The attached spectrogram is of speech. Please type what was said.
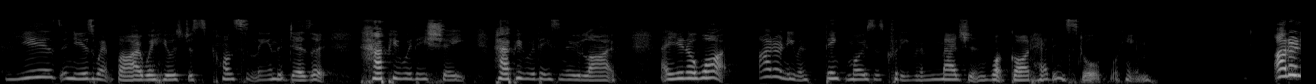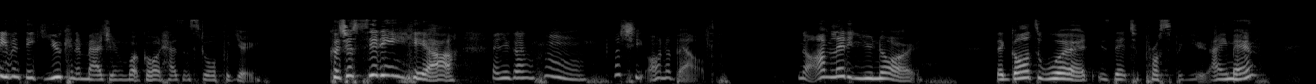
years and years went by where he was just constantly in the desert, happy with his sheep, happy with his new life. And you know what? I don't even think Moses could even imagine what God had in store for him. I don't even think you can imagine what God has in store for you. Cause you're sitting here and you're going, hmm, what's she on about? No, I'm letting you know that God's word is there to prosper you. Amen.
